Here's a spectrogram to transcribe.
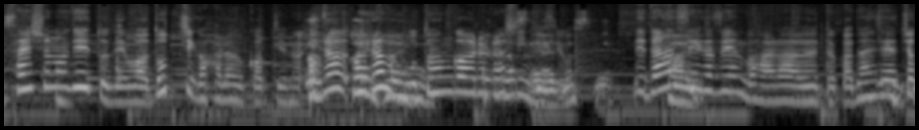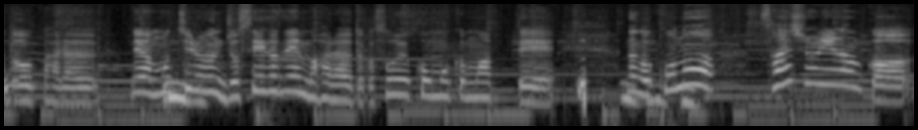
最初のデートではどっちが払うかっていうのを選,、選ぶボタンがあるらしいんですよ。で男性が全部払うとか、男性がちょっと多く払うではもちろん女性が全部払うとかそういう項目もあってなんかこの最初になんか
